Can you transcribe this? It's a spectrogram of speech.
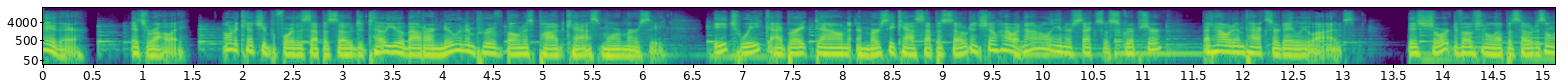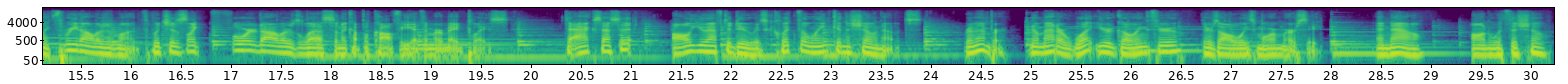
Hey there, it's Raleigh. I want to catch you before this episode to tell you about our new and improved bonus podcast, More Mercy. Each week, I break down a MercyCast episode and show how it not only intersects with Scripture, but how it impacts our daily lives. This short devotional episode is only $3 a month, which is like $4 less than a cup of coffee at the Mermaid Place. To access it, all you have to do is click the link in the show notes. Remember, no matter what you're going through, there's always more mercy. And now, on with the show.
